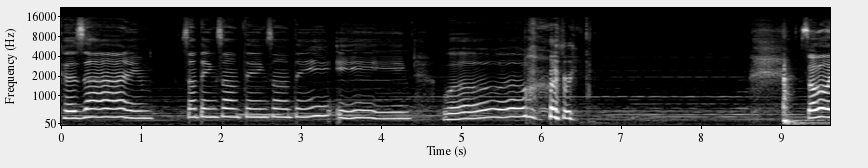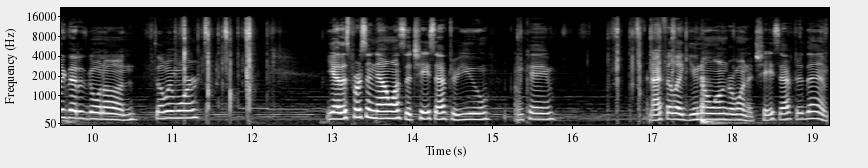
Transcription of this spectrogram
Cause I'm something, something, something. Whoa. Something like that is going on. Tell me more. Yeah, this person now wants to chase after you, okay? And I feel like you no longer want to chase after them.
